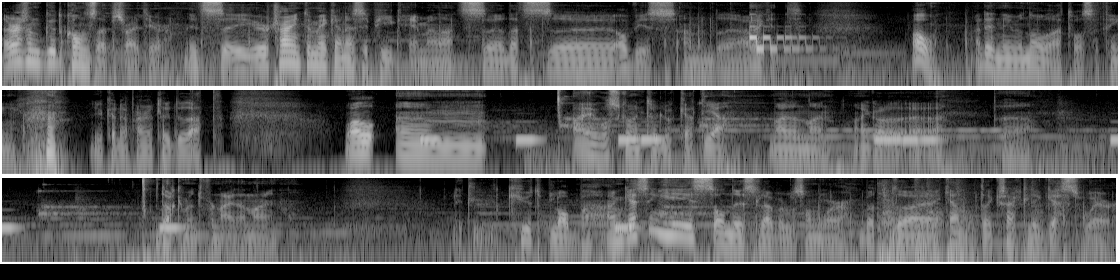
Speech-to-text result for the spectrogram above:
there are some good concepts right here. It's you're trying to make an SCP game, and that's that's obvious, and I like it. Oh, I didn't even know that was a thing. you can apparently do that. Well, um, I was going to look at yeah, nine and nine. I got uh, the document for 9 and 9. Little cute blob. I'm guessing he is on this level somewhere, but uh, I can't exactly guess where.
